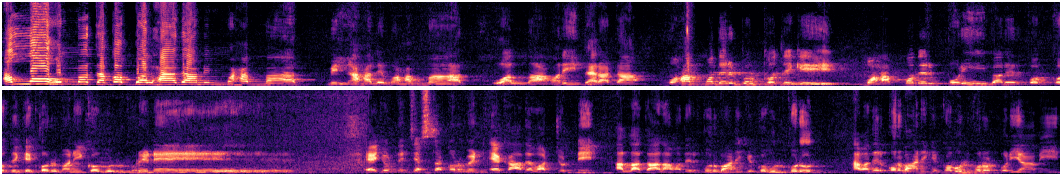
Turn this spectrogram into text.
আল্লাহুম্মা তাকাব্বাল হাদা মিন মুহাম্মদ, মিন আহলে মুহাম্মদ। ও আল্লাহ, আমার এই ভেড়াটা মোহাম্মদের পক্ষ থেকে, মোহাম্মদের পরিবারের পক্ষ থেকে কোরবানি কবুল করে নে। এই জন্যে চেষ্টা করবেন একা দেওয়ার জন্যে। আল্লাহ তালা আমাদের কোরবানিকে কবুল করুন। আমাদের কোরবানিকে কবুল করুন করি আমিন।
